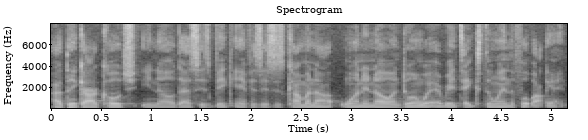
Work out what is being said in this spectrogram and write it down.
I think our coach, you know, that's his big emphasis is coming out one and zero and doing whatever it takes to win the football game.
